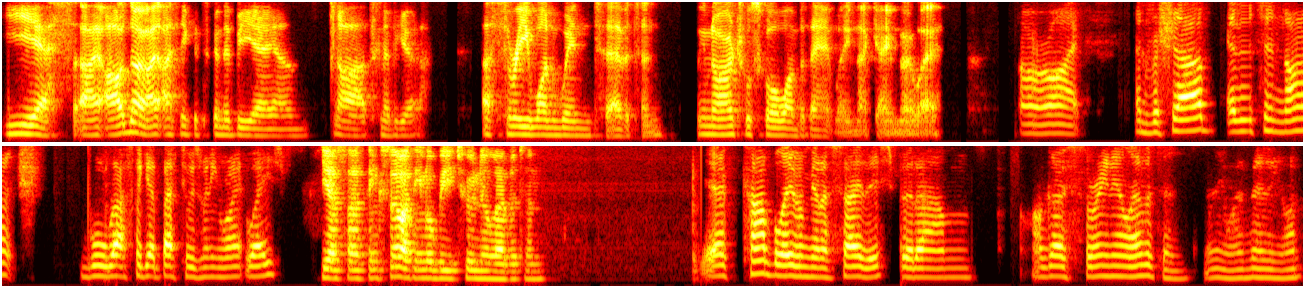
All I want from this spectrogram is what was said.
Yes, I I'll no, I, I think it's going to be a um ah, it's going to be a a three one win to Everton. I think Norwich will score one, but they ain't winning that game. No way. All right. And Rashab, Everton, Norwich. Will Rafa get back to his winning right ways? Yes, I think so. I think it'll be 2 0 Everton. Yeah, I can't believe I'm going to say this, but um, I'll go 3 0 Everton. Anyway, moving on.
